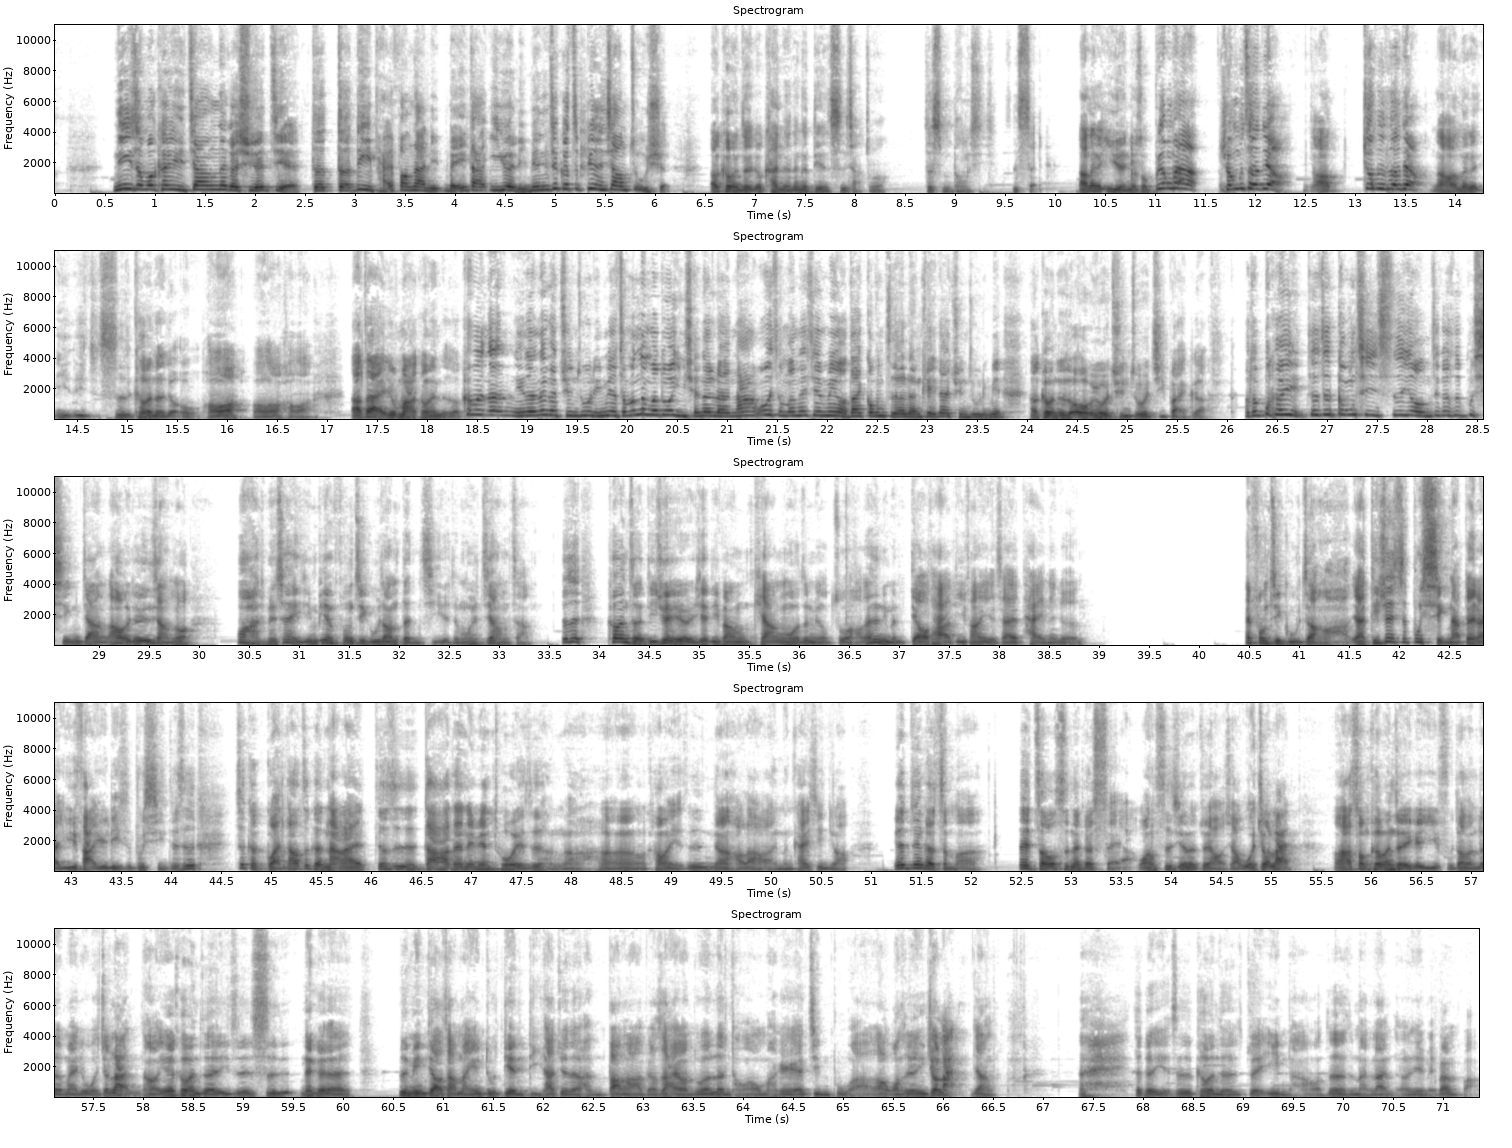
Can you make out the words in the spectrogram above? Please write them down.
你怎么可以将那个学姐的的立牌放在你每一大医院里面？你这个是变相助选。然后柯文哲就看着那个电视，想说这什么东西？是谁？然后那个议员就说不用拍了，全部撤掉。然后就是撤掉。然后那个议议是柯文哲就哦好啊好啊好啊。然后再来就骂柯文哲说柯文哲你的那个群组里面怎么那么多以前的人啊？为什么那些没有在公职的人可以在群组里面？然后柯文哲说哦因为我群组有几百个啊。我说不可以，这是公器私用，这个是不行这样。然后我就一直想说哇你们现在已经变风气股长等级了，怎么会这样子啊？就是柯文哲的确也有一些地方腔或者没有做好，但是你们雕他的地方也实在太那个。太风纪鼓掌啊，呀，的确是不行啊。对了，于法于理是不行，只是这个管道这个拿来，就是大家在那边拖也是很啊，嗯，我看完也是那样。好了好了，你们开心就好。因为那个什么，那周是那个谁啊？王世坚的最好笑，我就烂。然后他送柯文哲一个衣服到了热卖，就我就烂。然后因为柯文哲一直是那个市民调查满意度垫底，他觉得很棒啊，表示还有很多人认同啊，我们还可以再进步啊。然后王世坚你就烂这样，唉。这个也是柯文哲嘴硬啊，哦，真的是蛮烂的，而且没办法。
